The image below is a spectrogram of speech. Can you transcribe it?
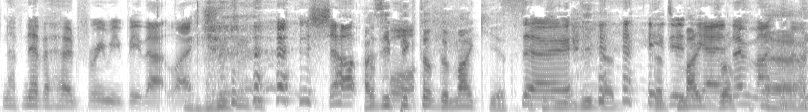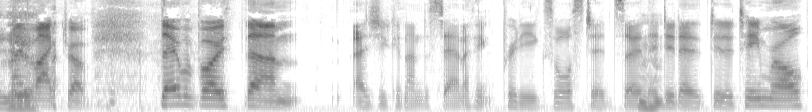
And I've never heard Froome be that like sharp. Has he picked up the mic yet? So he did that, he did, mic yeah, drop. no mic Uh, drop, yeah. no mic drop. They were both, um, as you can understand, I think pretty exhausted. So Mm-hmm. they did a did a team roll.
